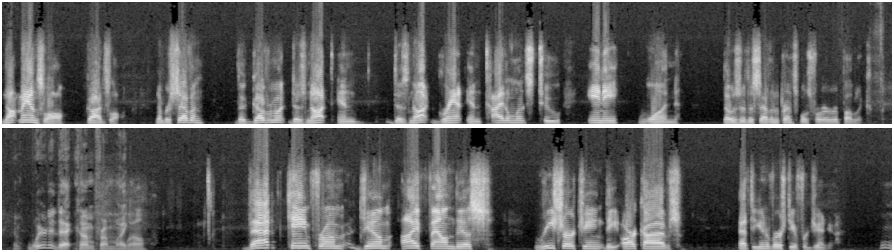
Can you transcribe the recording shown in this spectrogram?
Not man's law, God's law. Number seven, the government does not and does not grant entitlements to anyone. Those are the seven principles for a republic. Where did that come from, Mike? well, That came from Jim. I found this researching the archives at the University of Virginia. Hmm.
